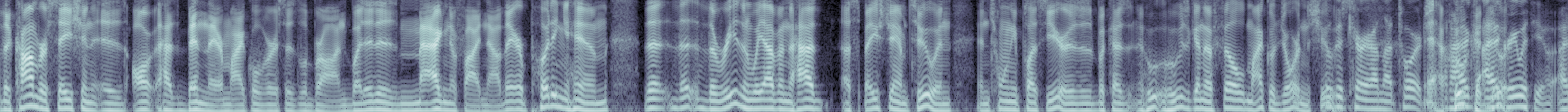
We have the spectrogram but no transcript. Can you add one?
the conversation is all, has been there Michael versus LeBron, but it is magnified now. They are putting him the the, the reason we haven't had a Space Jam 2 in, in 20 plus years is because who who's going to fill Michael Jordan's shoes? Who could carry on that torch? Yeah, and who I, could I it? agree with you. I,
